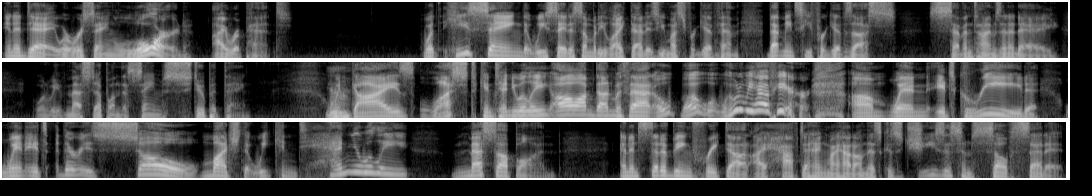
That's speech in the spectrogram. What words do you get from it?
in a day where we're saying, "Lord, I repent." What he's saying that we say to somebody like that is, you must forgive him. That means he forgives us seven times in a day when we've messed up on the same stupid thing. When guys lust continually, oh, I'm done with that. Oh, oh, who do we have here? Um, when it's greed, when it's there is so much that we continually mess up on. And instead of being freaked out, I have to hang my hat on this because Jesus himself said it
